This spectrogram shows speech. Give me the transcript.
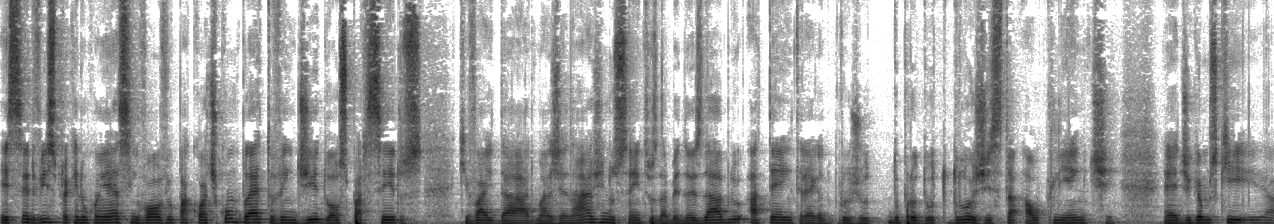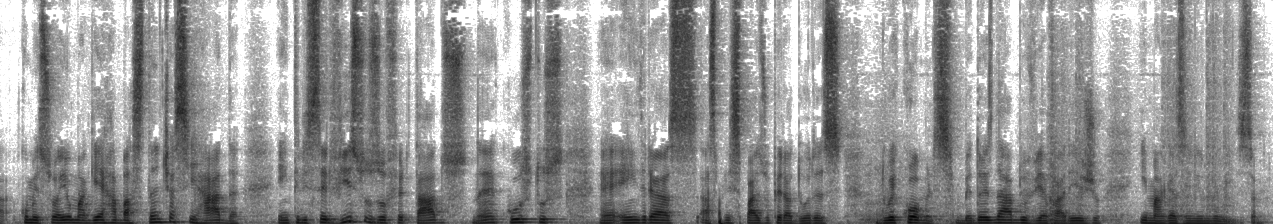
Esse serviço, para quem não conhece, envolve o pacote completo vendido aos parceiros que vai da armazenagem nos centros da B2W até a entrega do, produto do lojista ao cliente. É, digamos que ah, começou aí uma guerra bastante acirrada entre serviços ofertados, né, custos é, entre as, as principais operadoras do e-commerce, B2W, Via Varejo e Magazine Luiza.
